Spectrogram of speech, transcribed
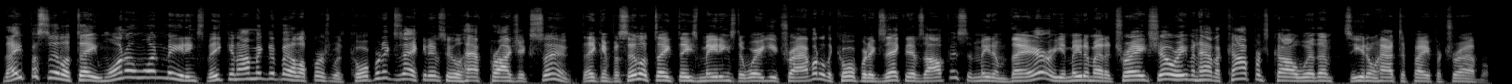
They facilitate one on one meetings with economic developers with corporate executives who will have projects soon. They can facilitate these meetings to where you travel to the corporate executive's office and meet them there, or you meet them at a trade show, or even have a conference call with them so you don't have to pay for travel.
